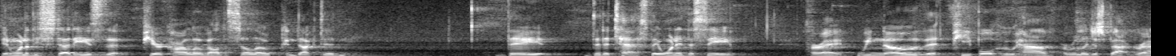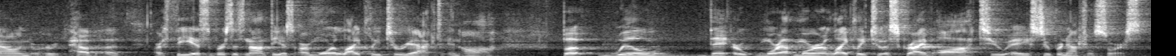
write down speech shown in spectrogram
In one of these studies that Pier Carlo Valdesolo conducted, they did a test. They wanted to see all right, we know that people who have a religious background or who have a, are theists versus non theists are more likely to react in awe. But will they, are more, more likely to ascribe awe to a supernatural source?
